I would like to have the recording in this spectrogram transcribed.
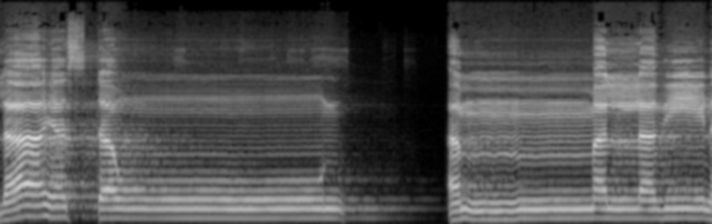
لا يستوون. أما الذين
